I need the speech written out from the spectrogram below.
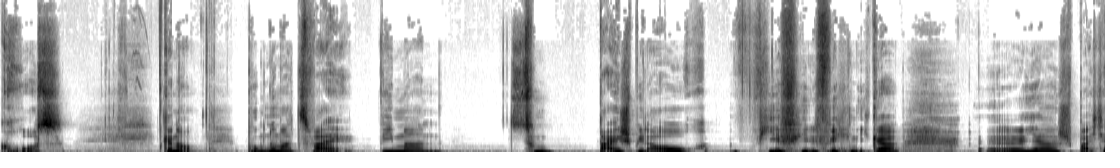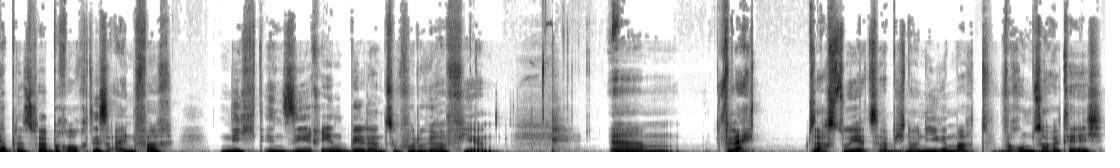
groß. Genau. Punkt Nummer zwei, wie man zum Beispiel auch viel, viel weniger äh, ja, Speicherplatz verbraucht, ist einfach nicht in Serienbildern zu fotografieren. Ähm, vielleicht sagst du jetzt, habe ich noch nie gemacht, warum sollte ich?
